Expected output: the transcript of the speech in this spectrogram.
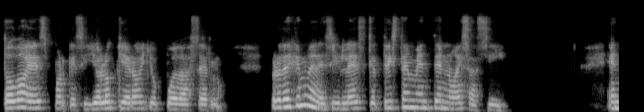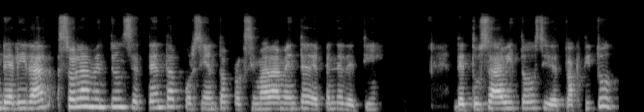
Todo es porque si yo lo quiero, yo puedo hacerlo. Pero déjenme decirles que tristemente no es así. En realidad, solamente un 70% aproximadamente depende de ti, de tus hábitos y de tu actitud,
